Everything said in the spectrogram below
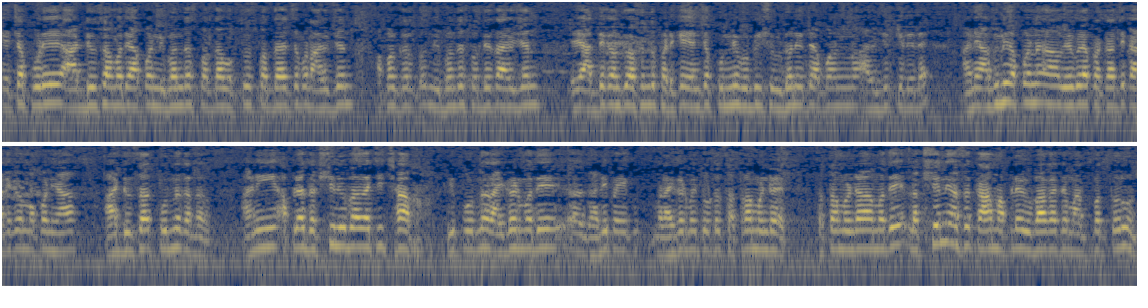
याच्यापुढे आठ दिवसामध्ये आपण निबंध स्पर्धा वक्तृत्व स्पर्धाचं पण आयोजन आपण करतो. निबंध स्पर्धेचं आयोजन हे आद्यकांती वसंत फडके यांच्या पुण्यभूमी शिवधन येथे आपण आयोजित केलेलं आहे. आणि अजूनही आपण वेगवेगळ्या प्रकारचे कार्यक्रम आपण ह्या आठ दिवसात पूर्ण करणार आहोत. आणि आपल्या दक्षिण विभागाची छाप ही पूर्ण रायगडमध्ये झाली पाहिजे. रायगडमध्ये टोटल सतरा मंडळ आहेत. सतरा मंडळामध्ये लक्षणीय असं काम आपल्या विभागाच्या मार्फत करून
